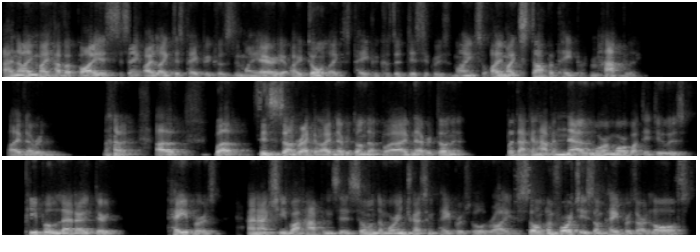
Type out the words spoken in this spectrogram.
and I might have a bias to saying, I like this paper because it's in my area. I don't like this paper because it disagrees with mine. So I might stop a paper from happening. I've never, uh, well, since it's on record, I've never done that, but I've never done it. But that can happen. Now, more and more, what they do is people let out their papers. And actually, what happens is some of the more interesting papers will rise. Some, unfortunately, some papers are lost,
